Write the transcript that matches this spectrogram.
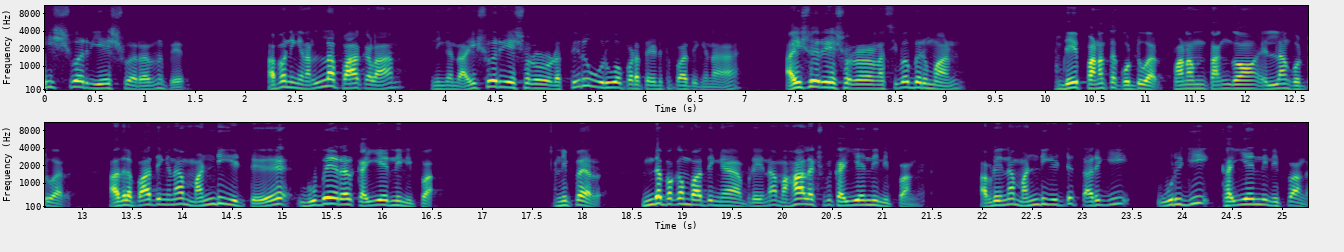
ஐஸ்வர்யேஸ்வரர்னு பேர். அப்போ நீங்கள் நல்லா பார்க்கலாம். நீங்கள் அந்த ஐஸ்வர்யேஸ்வரரோட திரு உருவப்படத்தை எடுத்து பார்த்தீங்கன்னா ஐஸ்வர்யேஸ்வரரான சிவபெருமான் அப்படியே பணத்தை கொட்டுவார். பணம் தங்கம் எல்லாம் கொட்டுவார். அதில் பார்த்தீங்கன்னா மண்டியிட்டு குபேரர் கையேந்தி நிற்பார் நிற்பார் இந்த பக்கம் பார்த்தீங்க அப்படின்னா மகாலட்சுமி கையேந்தி நிற்பாங்க அப்படின்னா மண்டியிட்டு தருகி உருகி கையேந்தி நிற்பாங்க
